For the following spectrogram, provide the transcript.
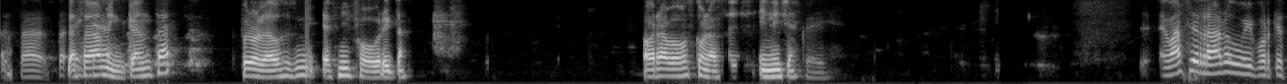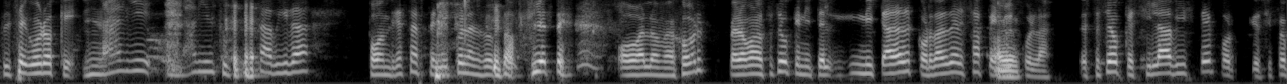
Está, está- la saga me encanta pero la 2 es mi, es mi favorita. Ahora vamos con la 6 inicia. Ok. Va a ser raro, güey, porque estoy seguro que nadie, nadie en su puta vida pondría esta película en su top 7. O a lo mejor, pero bueno, estoy seguro que ni te, ni te has de acordar de esa película. Estoy seguro que sí la viste porque sí fue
